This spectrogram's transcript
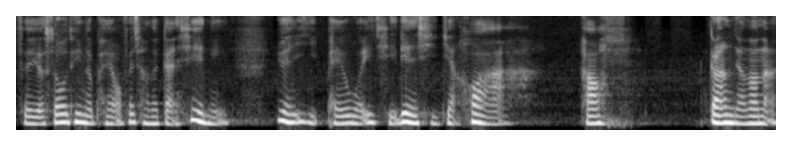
所以有收听的朋友，非常的感谢你愿意陪我一起练习讲话。好，刚刚讲到哪？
